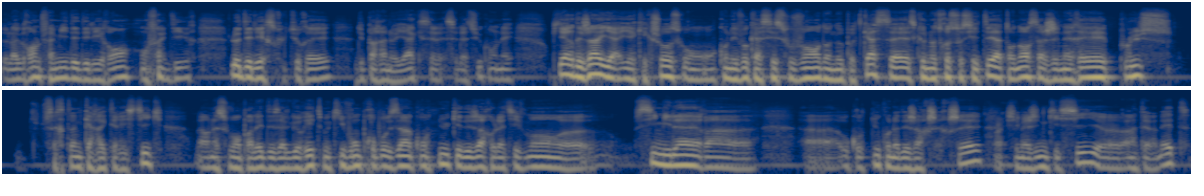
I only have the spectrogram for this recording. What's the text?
la grande famille des délirants, on va dire, le délire structuré, du paranoïaque, c'est là-dessus qu'on est. Pierre, déjà, il y, a quelque chose qu'on évoque assez souvent dans nos podcasts, c'est est-ce que notre société a tendance à générer plus certaines caractéristiques? Ben, On a souvent parlé des algorithmes qui vont proposer un contenu qui est déjà relativement euh, similaire à euh, au contenu qu'on a déjà recherché. J'imagine qu'ici, euh, Internet,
